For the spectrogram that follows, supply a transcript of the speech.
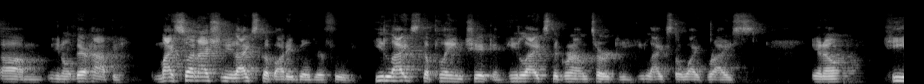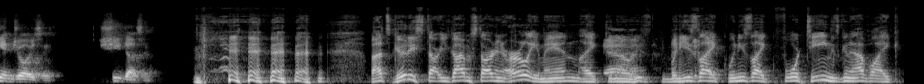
um, you know they're happy. My son actually likes the bodybuilder food. He likes the plain chicken. He likes the ground turkey. He likes the white rice. You know, he enjoys it. She doesn't. That's good. He start. You got him starting early, man. Like you know, he's, when he's like when he's like fourteen, he's gonna have like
